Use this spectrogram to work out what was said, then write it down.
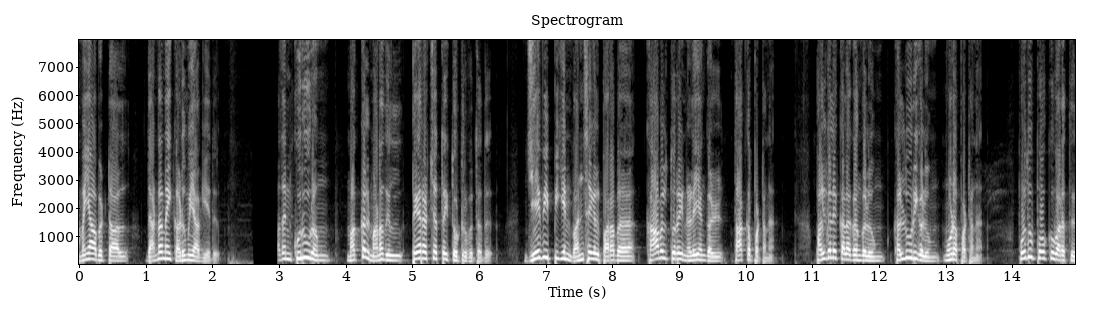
அமையாவிட்டால் தண்டனை கடுமையாகியது. அதன் குரூரம் மக்கள் மனதில் பேரச்சத்தை தோற்றுவித்தது. ஜேவிபியின் வன்செயல் பரவ காவல்துறை நிலையங்கள் தாக்கப்பட்டன. பல்கலைக்கழகங்களும் கல்லூரிகளும் மூடப்பட்டன. பொது போக்குவரத்து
